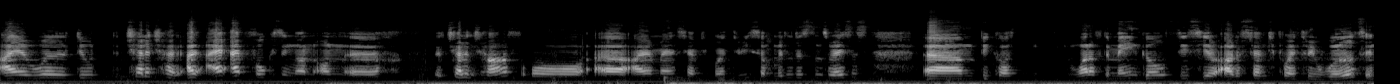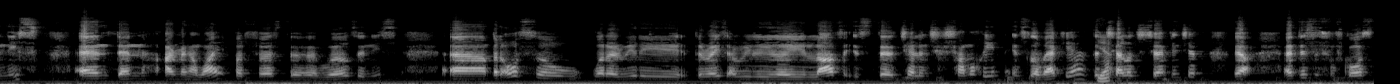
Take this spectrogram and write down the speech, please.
I will do challenge. Ha- I, I I'm focusing on on challenge half or Ironman seventy point three, some middle distance races, um, because one of the main goals this year are the seventy point three worlds in Nice, and then Ironman Hawaii. But first the worlds in Nice. Uh, but also, what I really, the race I really, really love is the Challenge Šamorín in Slovakia, the Yeah. Challenge Championship. Yeah, and this is of course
